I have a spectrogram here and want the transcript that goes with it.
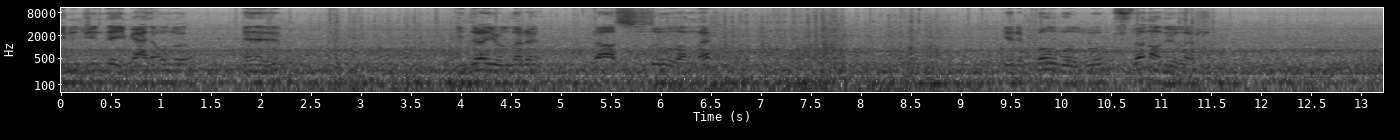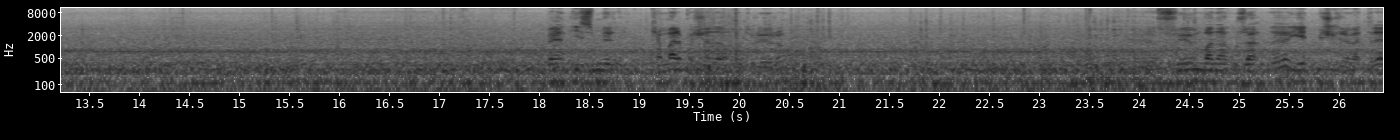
bilincindeyim. Yani onu denedim. İdrar yolları rahatsızlığı olanlar gelip bol bol bu sudan alıyorlar. Ben İzmir Kemalpaşa'da oturuyorum. Ee, suyun bana uzaklığı 70 kilometre.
